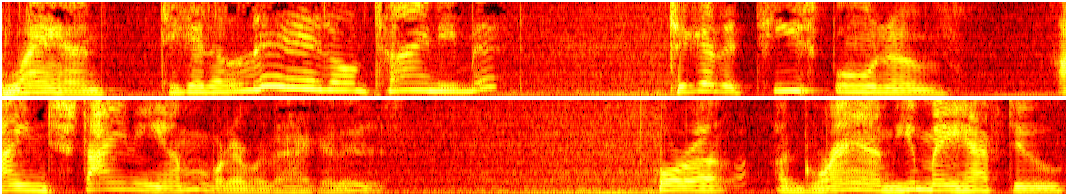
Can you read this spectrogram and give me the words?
land to get a little tiny bit. To get a teaspoon of Einsteinium, whatever the heck it is, or a, a gram, you may have to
